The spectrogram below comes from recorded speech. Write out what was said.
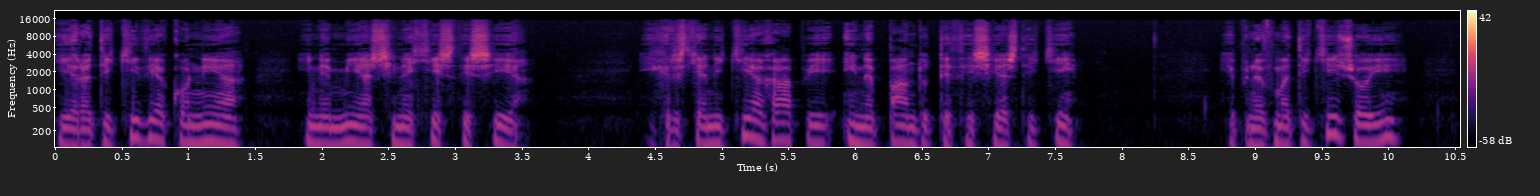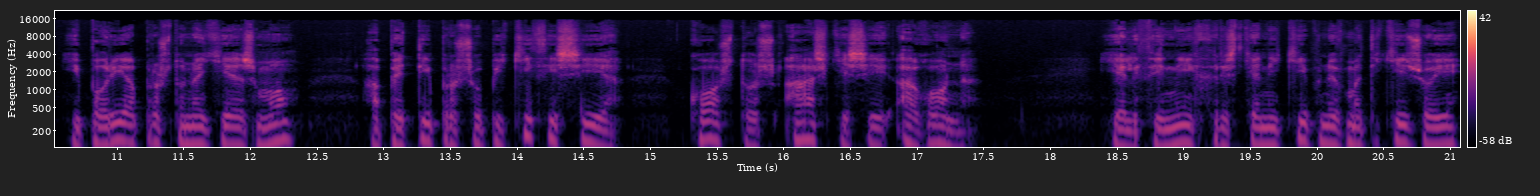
Η ιερατική διακονία είναι μία συνεχής θυσία. Η χριστιανική αγάπη είναι πάντοτε θυσιαστική. Η πνευματική ζωή, η πορεία προς τον αγιασμό, απαιτεί προσωπική θυσία, κόστος, άσκηση, αγώνα. Η αληθινή χριστιανική πνευματική ζωή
